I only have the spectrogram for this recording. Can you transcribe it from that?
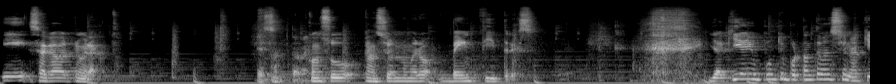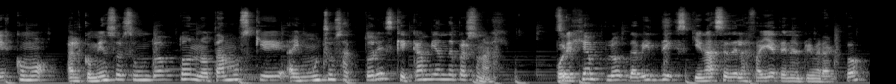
Y se acaba el primer acto. Exactamente. con su canción número 23. Y aquí hay un punto importante a mencionar, que es como al comienzo del segundo acto notamos que hay muchos actores que cambian de personaje. Por Sí. ejemplo, David Dix, quien hace de Lafayette en el primer acto,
